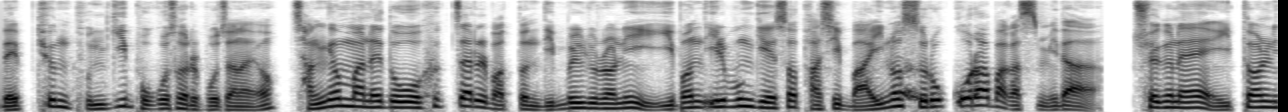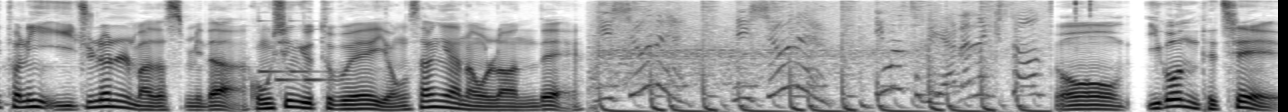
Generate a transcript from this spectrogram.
넵튠 분기 보고서를 보잖아요. 작년만 해도 흑자를 봤던 님블유런이 이번 1분기에서 다시 마이너스로 꼬라박았습니다. 최근에 이터널 리턴이 2주년을 맞았습니다. 공식 유튜브에 영상이 하나 올라왔는데 어 이건 대체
